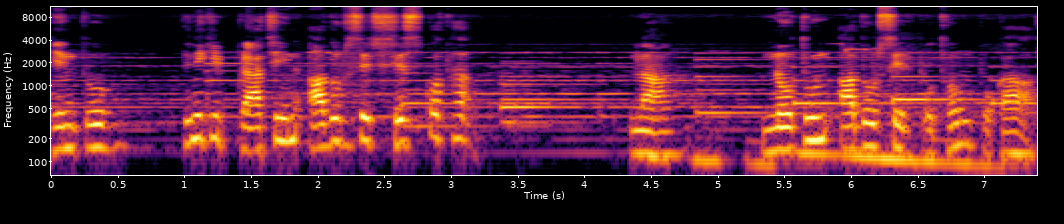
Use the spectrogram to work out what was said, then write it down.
কিন্তু তিনি কি প্রাচীন আদর্শের শেষ কথা? না নতুন আদর্শের প্রথম প্রকাশ।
